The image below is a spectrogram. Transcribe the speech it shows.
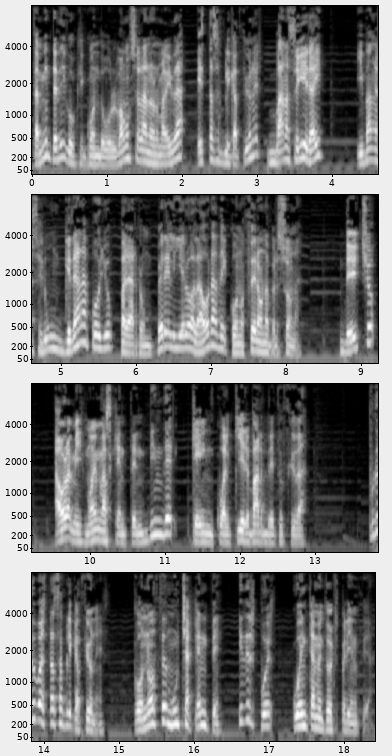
también te digo que cuando volvamos a la normalidad, estas aplicaciones van a seguir ahí y van a ser un gran apoyo para romper el hielo a la hora de conocer a una persona. De hecho, ahora mismo hay más gente en Tinder que en cualquier bar de tu ciudad. Prueba estas aplicaciones, conoce mucha gente y después cuéntame tu experiencia.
